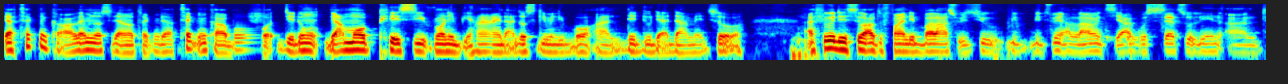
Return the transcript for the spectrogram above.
They're technical. Let me not say they're not technical. They're technical, but, but they don't. They are more pacey, running behind and just giving the ball, and they do their damage. So I feel they still have to find a balance with you be- between allowing Thiago settle in and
